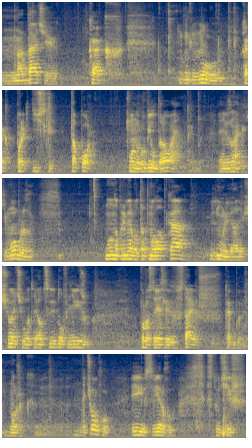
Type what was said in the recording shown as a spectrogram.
на даче как, ну, как практически топор. Он рубил дрова, как бы. Я не знаю, каким образом. Ну, например, вот от молотка, ну, или еще чего-то, я вот следов не вижу. Просто если ставишь, как бы, ножик э, на чурку и сверху стучишь,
